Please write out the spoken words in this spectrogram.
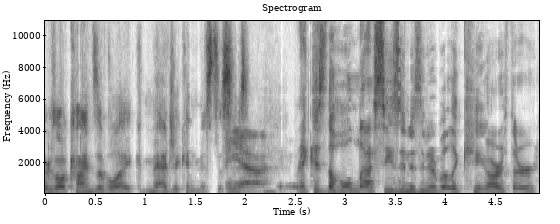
There's all kinds of like magic and mysticism. Yeah. right, because the whole last season isn't it about like King Arthur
